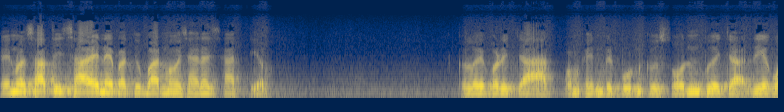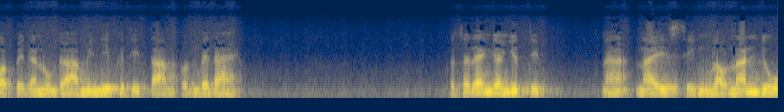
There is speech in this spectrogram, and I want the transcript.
เห็นว่าทรัพย์ที่ใช้ในปัจจุบันมันก็ใช้ได้ชาติเดียว ก็เลยบริจาคบำเพ็ญเป็นบุญกุศล เพื่อจะเรียกว่าเป็นอนุกามินีคือติดตามตนไปได้ ก็แสดงอย่างยึดติดนะในสิ่งเหล่านั้นอยู่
